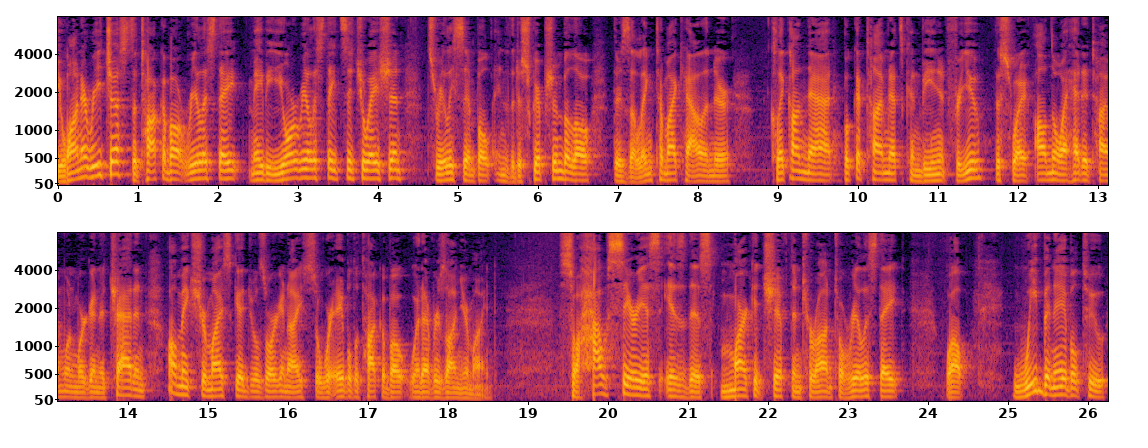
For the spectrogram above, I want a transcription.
You want to reach us to talk about real estate, maybe your real estate situation, it's really simple. In the description below, there's a link to my calendar. Click on that, book a time that's convenient for you. This way, I'll know ahead of time when we're going to chat, and I'll make sure my schedule's organized so we're able to talk about whatever's on your mind. So, how serious is this market shift in Toronto real estate? Well, we've been able to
